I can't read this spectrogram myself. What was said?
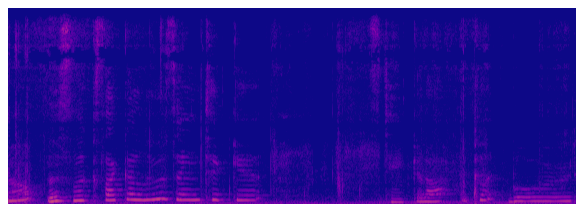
Oh, this looks like a losing ticket. Let's take it off the clipboard.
